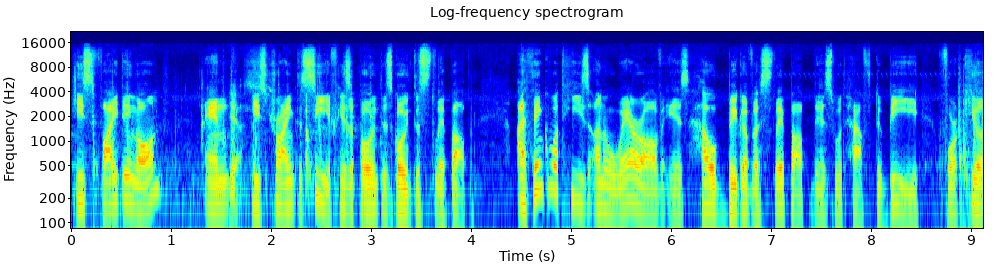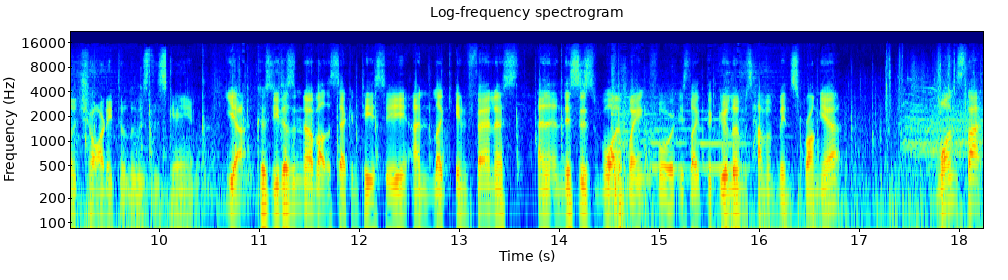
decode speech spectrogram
he's fighting on and Yes. he's trying to see if his opponent is going to slip up. I think what he's unaware of is how big of a slip up this would have to be for Kiljardi to lose this game. Yeah, because he doesn't know about the second TC, and like in fairness, and, and this is what I'm waiting for, is like the Ghulams haven't been sprung yet. Once that,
